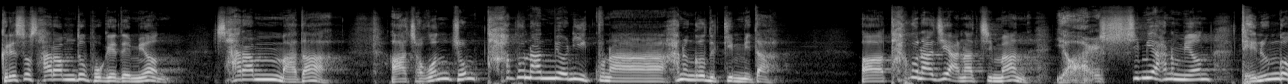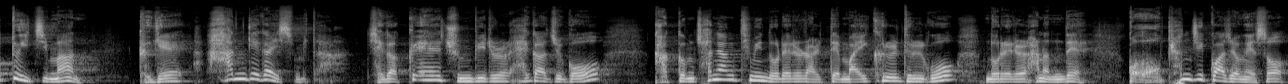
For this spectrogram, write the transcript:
그래서 사람도 보게 되면 사람마다 아, 저건 좀 타고난 면이 있구나 하는 거 느낍니다. 아, 타고나지 않았지만 열심히 하면 되는 것도 있지만 그게 한계가 있습니다. 제가 꽤 준비를 해가지고 가끔 찬양팀이 노래를 할 때 마이크를 들고 노래를 하는데 꼭 편집 과정에서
